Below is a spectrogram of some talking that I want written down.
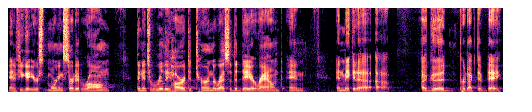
And if you get your morning started wrong, then it's really hard to turn the rest of the day around and and make it a a, good productive day.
